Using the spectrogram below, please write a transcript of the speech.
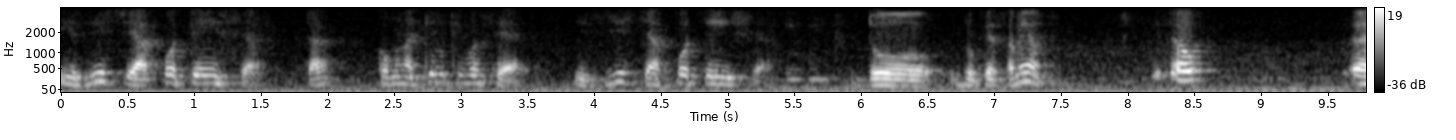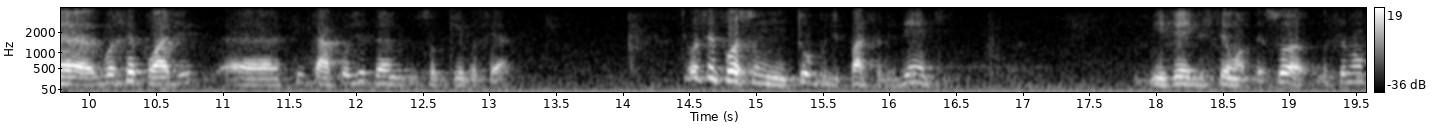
existe a potência, tá? como naquilo que você é, existe a potência do, do pensamento, então é, você pode é, ficar cogitando sobre o que você é. Se você fosse um tubo de pasta de dente, em vez de ser uma pessoa, você não,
